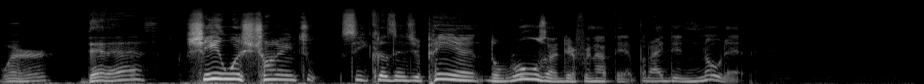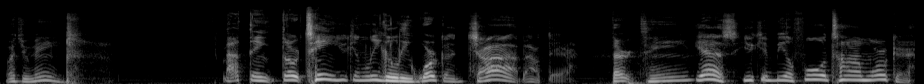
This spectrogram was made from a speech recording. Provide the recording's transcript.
Word. Dead ass. She was trying to see because in Japan the rules are different out there, but I didn't know that. What you mean? I think thirteen you can legally work a job out there. Thirteen. Yes, you can be a full time worker.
